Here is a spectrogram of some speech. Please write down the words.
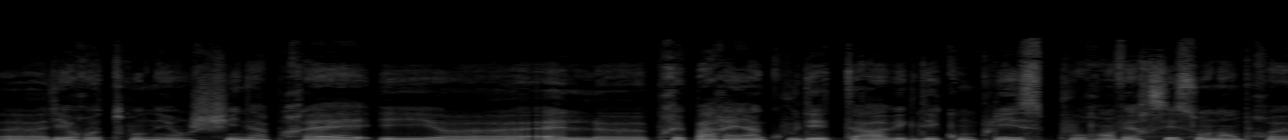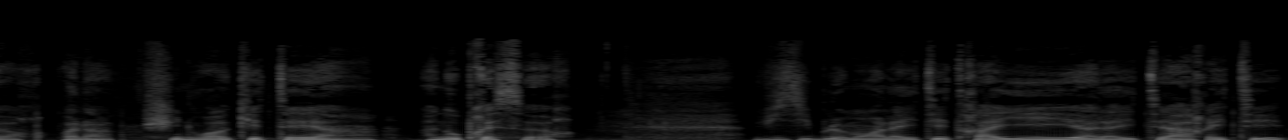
Euh, elle est retournée en Chine après et elle préparait un coup d'État avec des complices pour renverser son empereur, voilà, chinois, qui était un oppresseur. Visiblement, elle a été trahie, elle a été arrêtée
